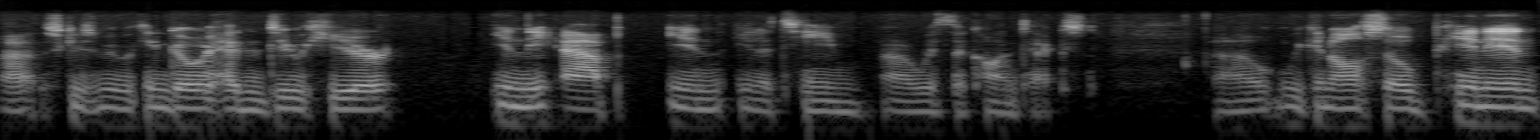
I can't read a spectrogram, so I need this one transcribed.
Uh, excuse me, we can go ahead and do here in the app in, in a team uh, with the context. Uh, we can also pin in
